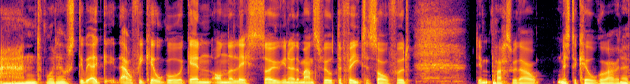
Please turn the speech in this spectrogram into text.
and what else did we? uh, Alfie Kilgour again on the list. So you know the Mansfield defeat to Salford didn't pass without Mr. Kilgour having a,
